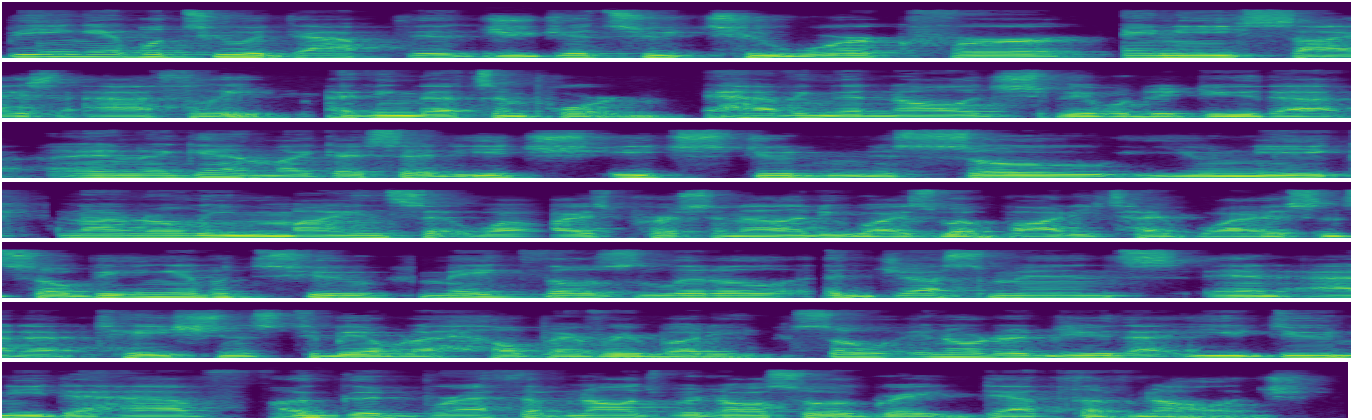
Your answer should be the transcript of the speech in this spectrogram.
being able to adapt the jujitsu to work for any size athlete, I think that's important. Having the knowledge to be able to do that. And again, like I said, each each student is so unique, not only mindset wise, personality wise, but body type wise. And so being able to make those little adjustments and adaptations to be able to help everybody. So in order to do that, you do need to have a good breadth of knowledge, but also a great depth of knowledge.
